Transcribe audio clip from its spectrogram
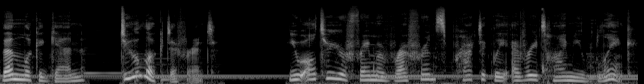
then look again, do look different. You alter your frame of reference practically every time you blink.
